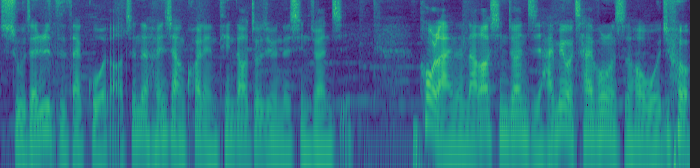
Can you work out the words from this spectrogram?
数着日子在过的，真的很想快点听到周杰伦的新专辑。后来呢，拿到新专辑还没有拆封的时候，我就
